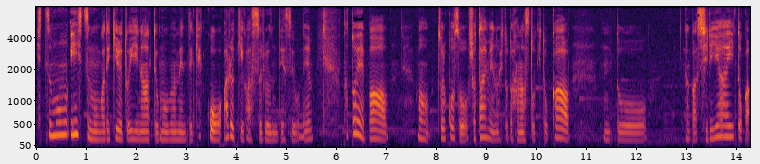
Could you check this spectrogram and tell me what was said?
質問いい質問ができるといいなって思う場面って結構ある気がするんですよね。例えばまあそれこそ初対面の人と話す時とかうんとなんか知り合いとか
